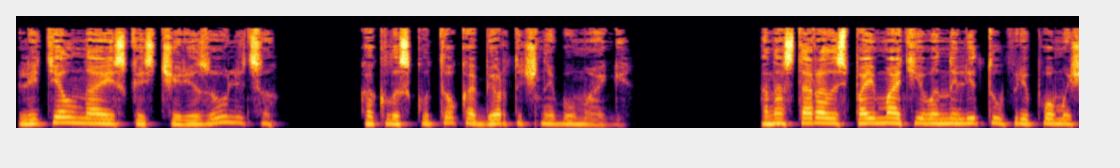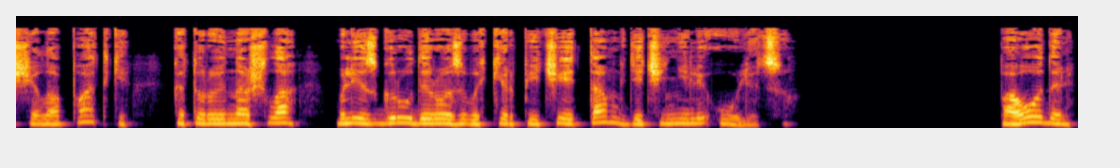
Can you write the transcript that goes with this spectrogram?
летел наискось через улицу, как лоскуток оберточной бумаги. Она старалась поймать его на лету при помощи лопатки, которую нашла близ груды розовых кирпичей там, где чинили улицу. Поодаль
